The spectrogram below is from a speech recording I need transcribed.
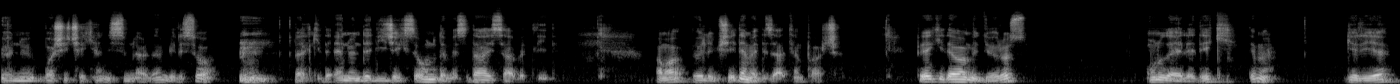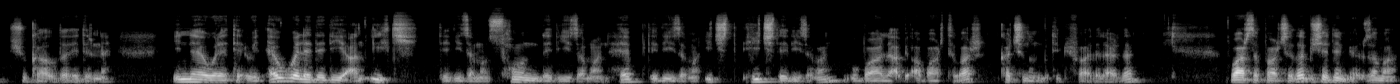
önü başı çeken isimlerden birisi o. Belki de en önde diyecekse onu demesi daha isabetliydi. Ama öyle bir şey demedi zaten parça. Peki devam ediyoruz. Onu da eledik değil mi? Geriye şu kaldı Edirne. İnne evvele tevil. Evvele dediği an ilk dediği zaman, son dediği zaman, hep dediği zaman, hiç, hiç dediği zaman mübalağa bir abartı var. Kaçının bu tip ifadelerden. Varsa parçada bir şey demiyoruz ama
